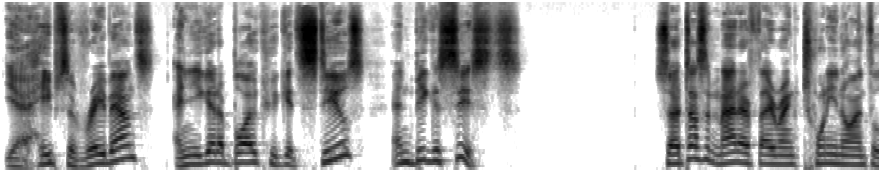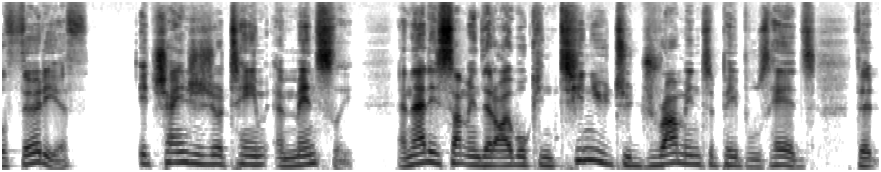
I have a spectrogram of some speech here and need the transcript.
yeah, heaps of rebounds, and you get a bloke who gets steals and big assists. So it doesn't matter if they rank 29th or 30th, it changes your team immensely. And that is something that I will continue to drum into people's heads that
